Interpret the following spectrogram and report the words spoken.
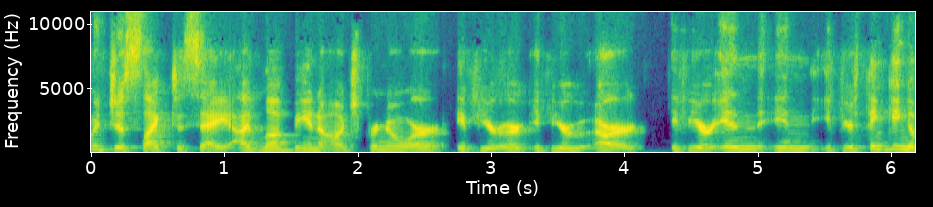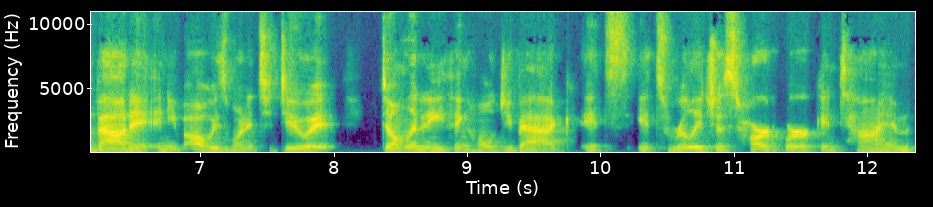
would just like to say I love being an entrepreneur. If you're if you are if you're in in if you're thinking about it and you've always wanted to do it, don't let anything hold you back. It's it's really just hard work and time,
